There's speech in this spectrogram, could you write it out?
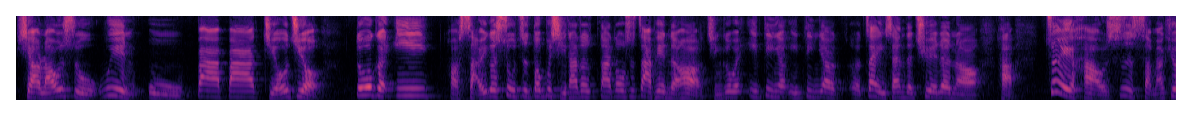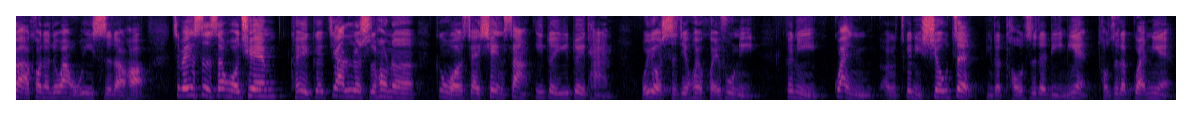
小老鼠 win 五八八九九。多个一，好少一个数字都不行，那都那都是诈骗的哈，请各位一定要一定要呃再三的确认哦。好，最好是扫描 QR code 就万无一失了哈。这边是生活圈，可以跟假日的时候呢，跟我在线上一对一对谈，我有时间会回复你，跟你灌呃跟你修正你的投资的理念、投资的观念。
